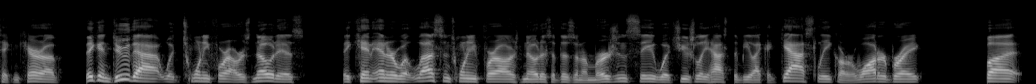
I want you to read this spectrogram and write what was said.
taken care of. They can do that with 24 hours notice. They can't enter with less than 24 hours notice if there's an emergency, which usually has to be like a gas leak or a water break. But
